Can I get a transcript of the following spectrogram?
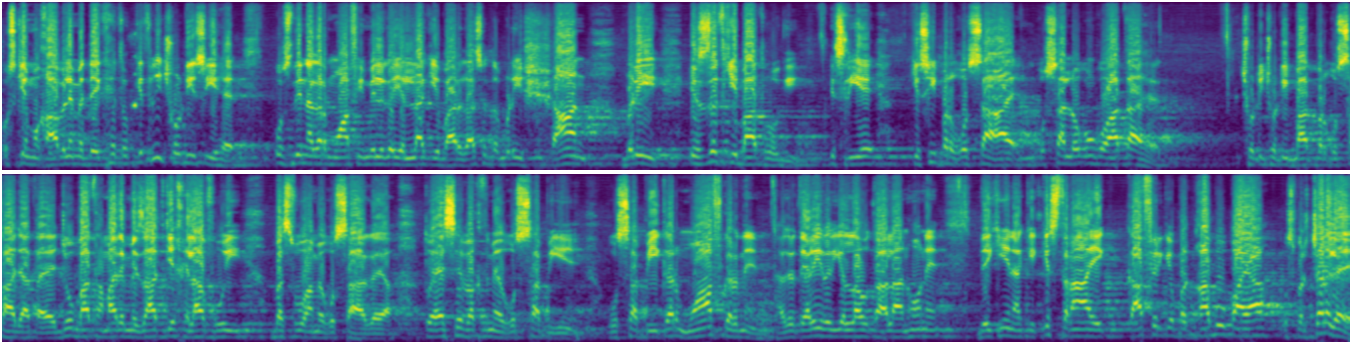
उसके मुकाबले में देखें तो कितनी छोटी सी है। उस दिन अगर मुआफ़ी मिल गई अल्लाह की बारगाह से तो बड़ी शान, बड़ी इज़्ज़त की बात होगी। इसलिए किसी पर गुस्सा आए, गुस्सा लोगों को आता है। छोटी छोटी बात पर गुस्सा आ जाता है। जो बात हमारे मिजाज के खिलाफ हुई, बस वो हमें गुस्सा आ गया। तो ऐसे वक्त में गुस्सा पिए, गुस्सा पीकर मुआफ़ कर दें। हज़रत अली रज़ी अल्लाह ने, देखिए ना कि किस तरह एक काफिर के ऊपर काबू पाया, उस पर चढ़ गए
